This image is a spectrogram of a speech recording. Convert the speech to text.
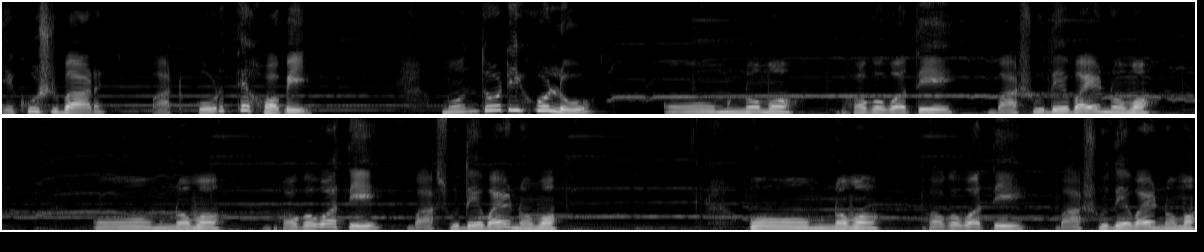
একুশ বার পাঠ করতে হবে। মন্ত্রটি হল, ওম নম ভগবতে বাসুদেবায় নমঃ। ওম নম ভগবতে বাসুদেবায় নমঃ। ওম নম ভগবতে বাসুদেবায় নমঃ।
